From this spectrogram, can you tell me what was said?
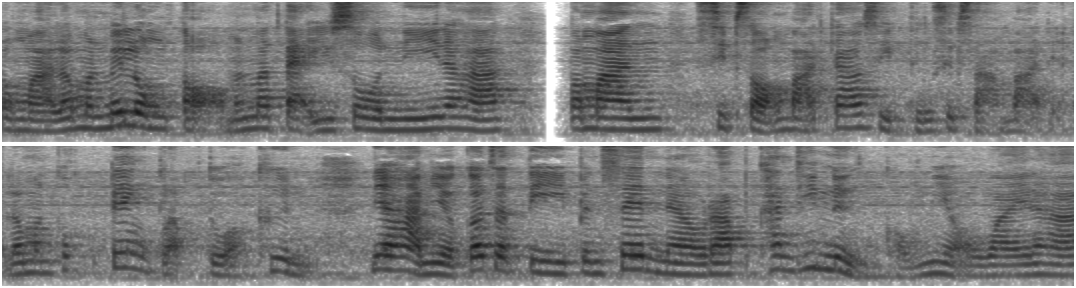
ลงมาแล้วมันไม่ลงต่อมันมาแตะอยู่โซนนี้นะคะ ประมาณ 12 บาท 90 ถึง 13 บาทเนี่ยแล้วมันก็เด้งกลับตัวขึ้นเนี่ยค่ะเหมียวก็จะตีเป็นเส้นแนวรับขั้นที่ 1 ของเหมียวเอาไว้นะคะ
